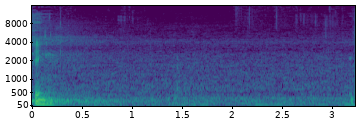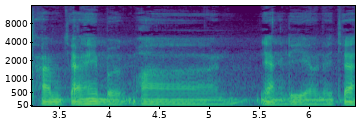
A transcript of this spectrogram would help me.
สิ่งทำใจให้เบิกบานอย่างเดียวนะจ๊ะ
